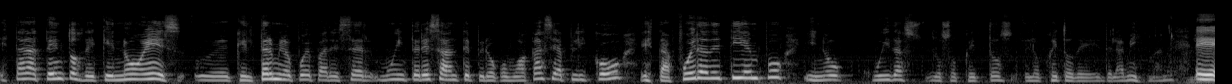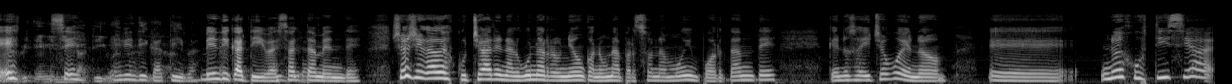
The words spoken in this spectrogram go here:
estar atentos de que no es, eh, que el término puede parecer muy interesante, pero como acá se aplicó, está fuera de tiempo y no cuida los objetos, el objeto de, de la misma. ¿no? Eh, es- Es sí, vindicativa, Es vindicativa. Vindicativa, exactamente. Yo he llegado a escuchar en alguna reunión con una persona muy importante que nos ha dicho, bueno, eh, no es justicia,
